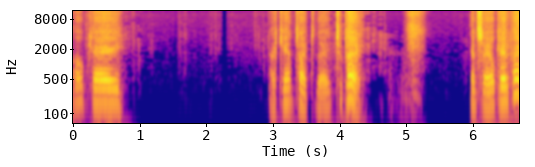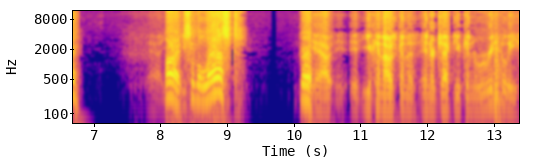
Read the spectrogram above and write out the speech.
Okay. I can't type today. To pay. And say okay to pay. All right, so the last, go ahead. Yeah, you can. I was going to interject. You can really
